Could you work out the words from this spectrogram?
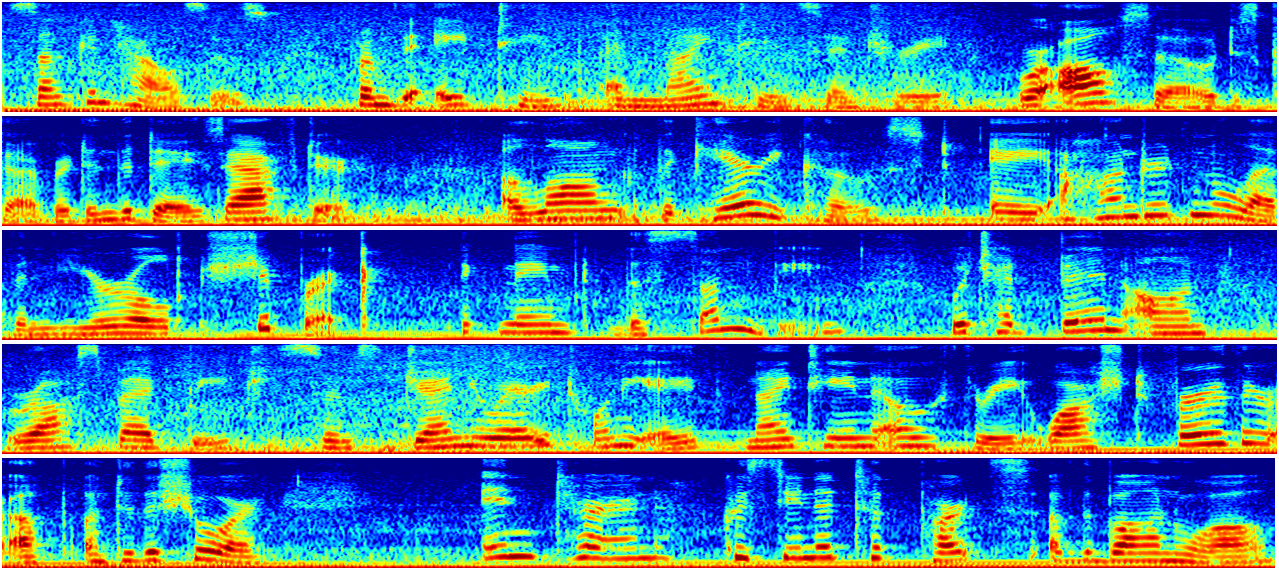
Sunken houses from the 18th and 19th century were also discovered in the days after. Along the Kerry coast, a 111 year old shipwreck nicknamed the Sunbeam, which had been on Rossbeigh Beach since January 28, 1903, washed further up onto the shore. In turn, Christina took parts of the bawn Wall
